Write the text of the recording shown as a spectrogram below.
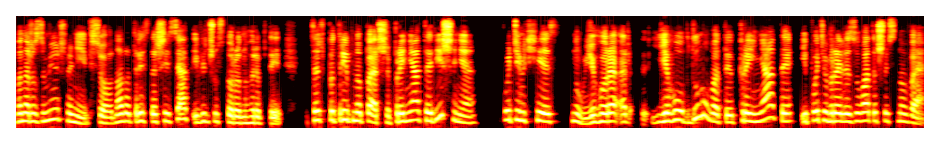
вона розуміє, що ні, все, треба 360 і в іншу сторону гребти. Це ж потрібно перше прийняти рішення, потім ще ну, його його обдумувати, прийняти і потім реалізувати щось нове.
